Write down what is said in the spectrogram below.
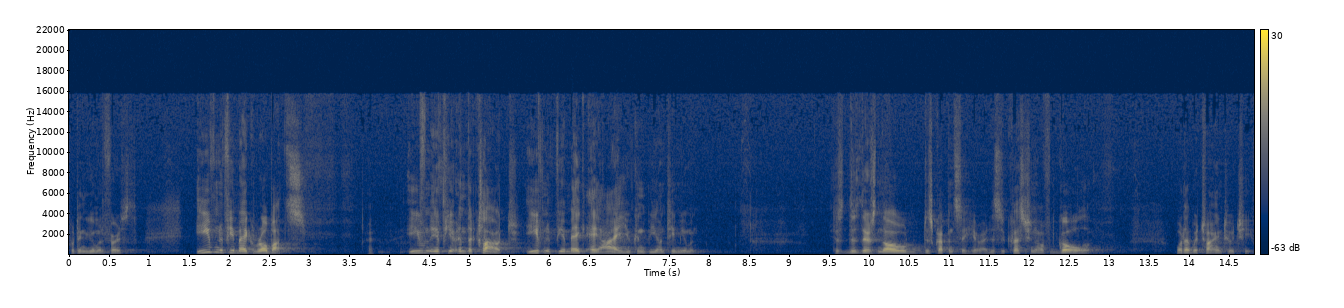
Putting human first. Even if you make robots, even if you're in the cloud, even if you make AI, you can be on Team Human. There's, there's no discrepancy here, right? It's a question of goal. What are we trying to achieve?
